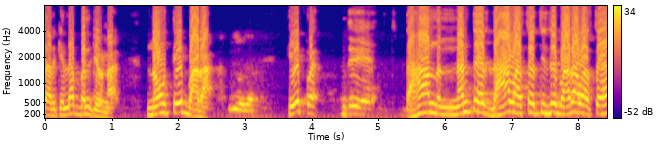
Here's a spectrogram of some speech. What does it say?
तारखेला बंद ठेवणार नऊ ते बारा. हे दहा नंतर दहा वाजता तिथे बारा वाजता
